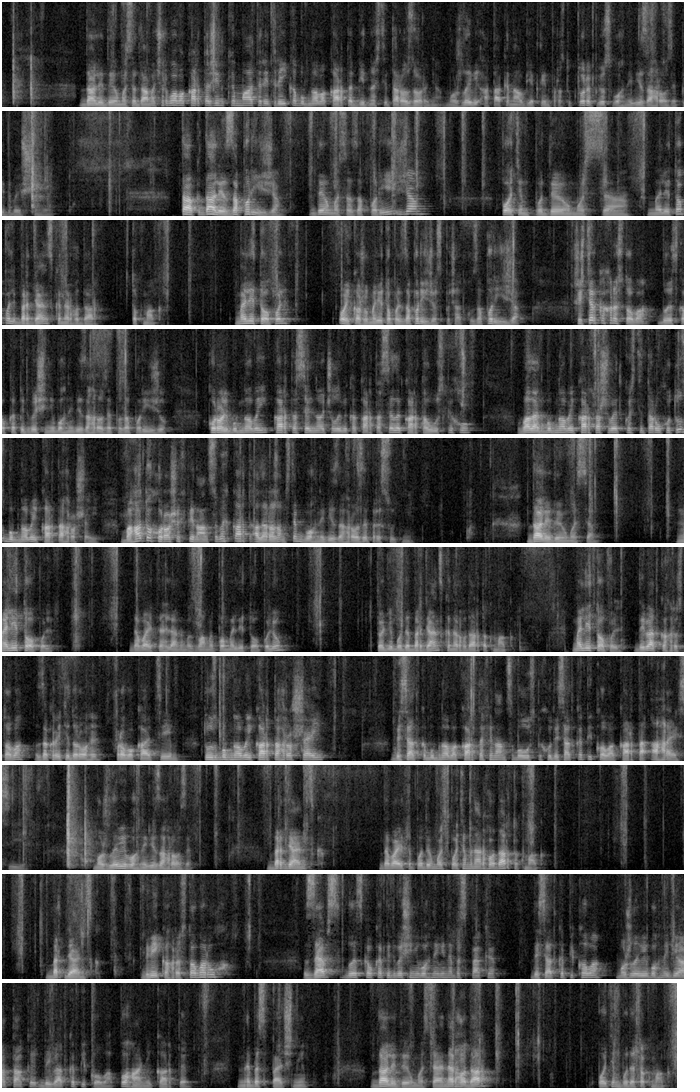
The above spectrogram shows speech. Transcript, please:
Далі дивимося дама червова карта жінки матері, трійка бубнова карта бідності та розорення. Можливі атаки на об'єкти інфраструктури плюс вогневі загрози підвищені. Так, далі Запоріжжя. Дивимося Запоріжжя. Потім подивимося Мелітополь, Бердянськ, Енергодар. Токмак. Мелітополь. Ой, кажу, Мелітополь, Запоріжжя спочатку. Запоріжжя. Шестірка Христова, блискавка, підвищені вогневі загрози по Запоріжжю. Король бубновий, карта сильного чоловіка, карта сили, карта успіху. Валет бубновий, карта швидкості та руху. Туз бубновий, карта грошей. Багато хороших фінансових карт, але разом з тим вогневі загрози присутні. Далі дивимося. Мелітополь. Давайте глянемо з вами по Мелітополю. Тоді буде Бердянськ, Енергодар, Токмак. Мелітополь. Дев'ятка Христова, закриті дороги, провокації. Туз бубновий, карта грошей. Десятка бубнова, карта фінансового успіху. Десятка пікова, карта агресії. Можливі вогневі загрози. Бердянськ. Давайте подивимось потім Енергодар, Токмак. Бердянськ. Двійка Христова рух. Зевс, блискавка підвищені вогневі небезпеки. Десятка пікова, можливі вогневі атаки. Дев'ятка пікова. Погані карти. Небезпечні. Далі дивимося. Енергодар. Потім буде токмак.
